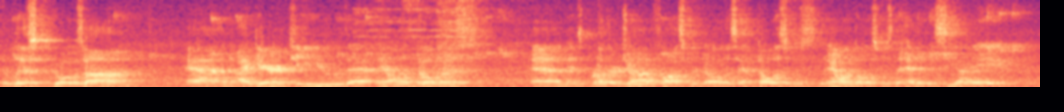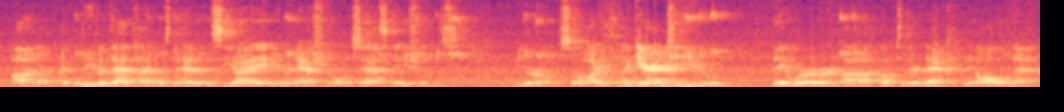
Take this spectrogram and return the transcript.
the list goes on. And I guarantee you that Allen Dulles and his brother John Foster Dulles, Dulles was, Allen Dulles was the head of the CIA, uh, and I believe at that time was the head of the CIA International Assassinations Bureau. So I, I guarantee you they were uh, up to their neck in all of that.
